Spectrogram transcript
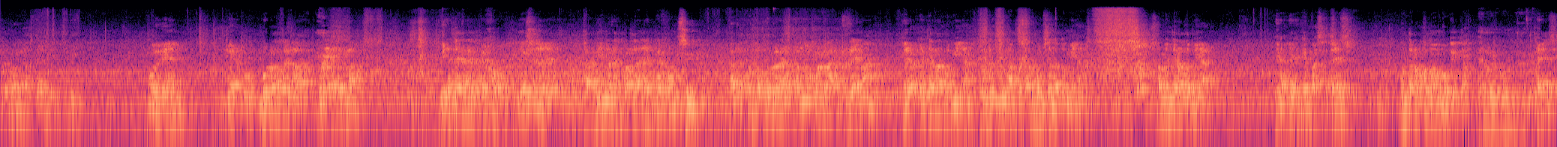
pero lo voy a hacer bíceps. Muy bien. ¿Vuelvo a hacerla? ¿Vuelvo a hacerla? Mírate en el espejo. ¿Estás viendo la espalda en el espejo? Sí. Vale, cuando vuelva, cuando vuelva, rema, pero aprieta la abdominal. Tú no tienes que apretar mucho la abdominal. Solamente la abdominal. Mira, mira qué pasa, ¿ves? Junta los codos un poquito. ¿Ves?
